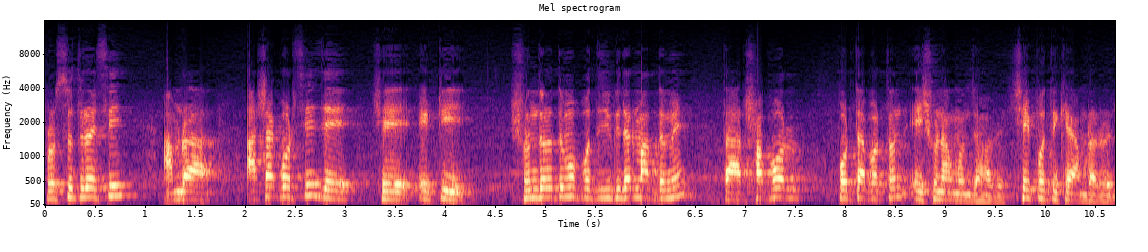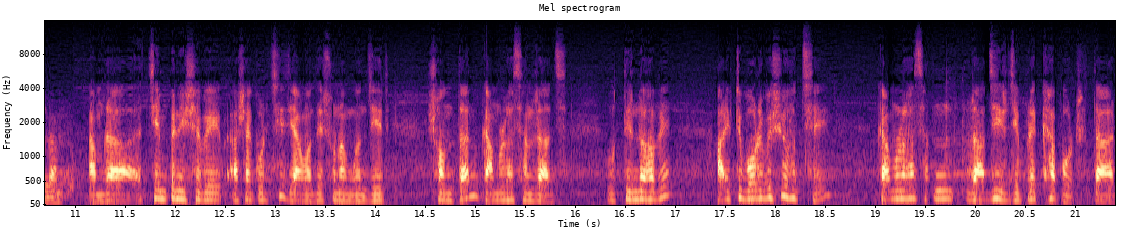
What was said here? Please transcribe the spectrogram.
প্রস্তুত রয়েছি। আমরা আশা করছি যে সে একটি সুন্দরতম প্রতিযোগিতার মাধ্যমে তার সফল প্রত্যাবর্তন এই সুনামগঞ্জ হবে। সেই প্রতীক্ষায় আমরা রইলাম। আমরা চ্যাম্পিয়ন হিসেবে আশা করছি যে আমাদের সুনামগঞ্জের সন্তান কামরুল হাসান রাজ উত্তীর্ণ হবে। আরেকটি বড় বিষয় হচ্ছে, কামরুল হাসান রাজের যে প্রেক্ষাপট, তার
